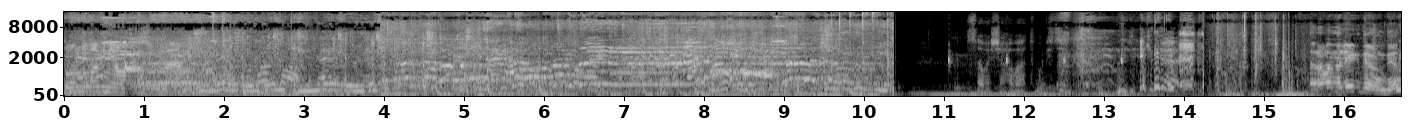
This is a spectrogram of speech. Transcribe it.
Gondola biniyorlar şimdi. Nereye gidiyorum diyor.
